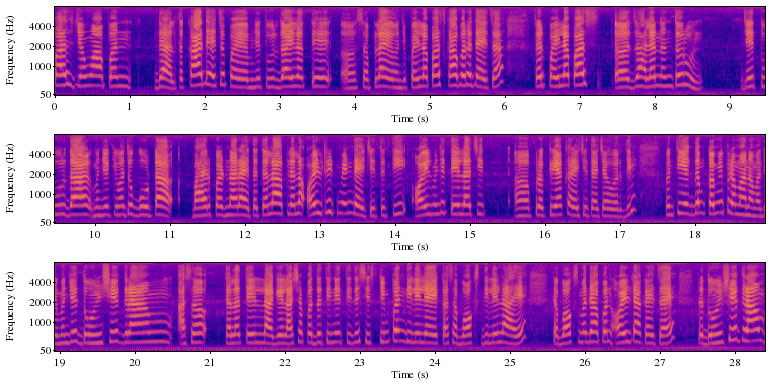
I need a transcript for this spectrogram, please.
पास जेव्हा आपण द्याल तर का द्यायचं? प म्हणजे तूर डाळीला ते सप्लाय म्हणजे पहिला पास का बरं द्यायचा? तर पहिला पास झाल्यानंतरून जे तूर डाळ म्हणजे किंवा जो गोटा बाहेर पडणार आहे तर त्याला आपल्याला ऑइल ट्रीटमेंट द्यायची. तर ती ऑइल म्हणजे तेलाची प्रक्रिया करायची त्याच्यावरती. पण ती एकदम कमी प्रमाणामध्ये म्हणजे दोनशे ग्रॅम असं त्याला तेल लागेल. अशा पद्धतीने तिथे सिस्टीम पण दिलेली आहे एक असा बॉक्स दिलेला आहे. त्या बॉक्समध्ये आपण ऑइल टाकायचं आहे. तर दोनशे ग्राम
